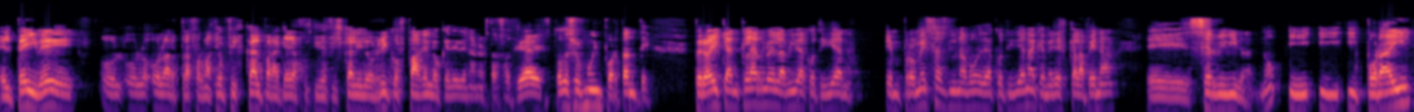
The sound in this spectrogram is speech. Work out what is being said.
el PIB o, la transformación fiscal para que haya justicia fiscal y los ricos paguen lo que deben a nuestras sociedades. Todo eso es muy importante, pero hay que anclarlo en la vida cotidiana, en promesas de una vida cotidiana que merezca la pena eh, ser vivida, ¿no? Y, por ahí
